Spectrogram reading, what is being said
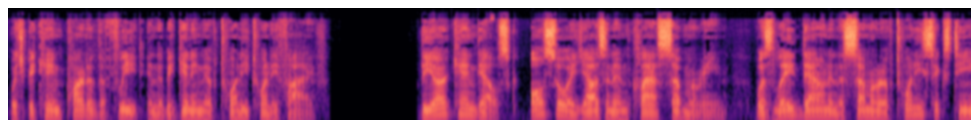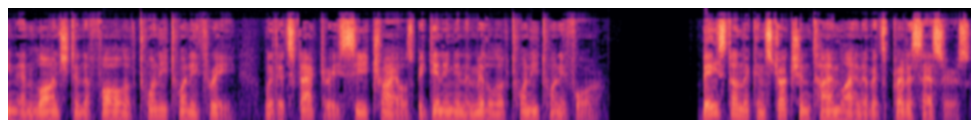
which became part of the fleet in the beginning of 2025. The Arkhangelsk, also a Yasen M-class submarine, was laid down in the summer of 2016 and launched in the fall of 2023, with its factory sea trials beginning in the middle of 2024. Based on the construction timeline of its predecessors,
